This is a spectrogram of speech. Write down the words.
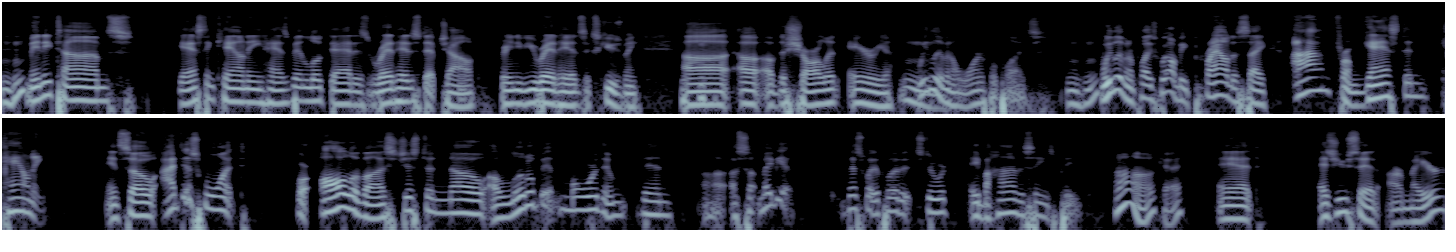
Mm-hmm. Many times Gaston County has been looked at as redheaded stepchild. For any of you redheads, excuse me, uh, uh, of the Charlotte area. We Mm. live in a wonderful place. Mm-hmm. We live in a place we ought to be proud to say, I'm from Gaston County. And so I just want for all of us just to know a little bit more than than uh, a, maybe a best way to put it, Stuart, a behind the scenes peek Oh, okay. at, as you said, our mayor.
